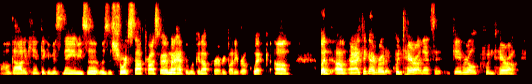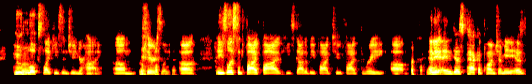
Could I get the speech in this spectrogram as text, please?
oh God, I can't think of his name. He's a was a shortstop prospect. I'm gonna have to look it up for everybody real quick. Um, but um, and I think I wrote it. Quintero. That's it. Gabriel Quintero, who hmm. looks like he's in junior high. Um, seriously. uh, he's listed five five. He's got to be five two, five three. Um, and, he, and he does pack a punch. I mean, it,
